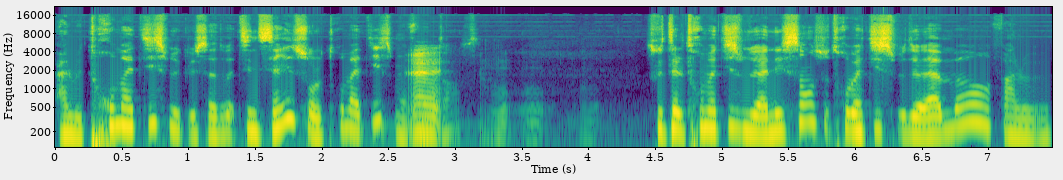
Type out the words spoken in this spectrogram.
ah le traumatisme que ça doit. être. C'est une série sur le traumatisme en Ouais. fait. hein. C'est-. Parce que t'as le traumatisme de la naissance, le traumatisme de la mort. Enfin le.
